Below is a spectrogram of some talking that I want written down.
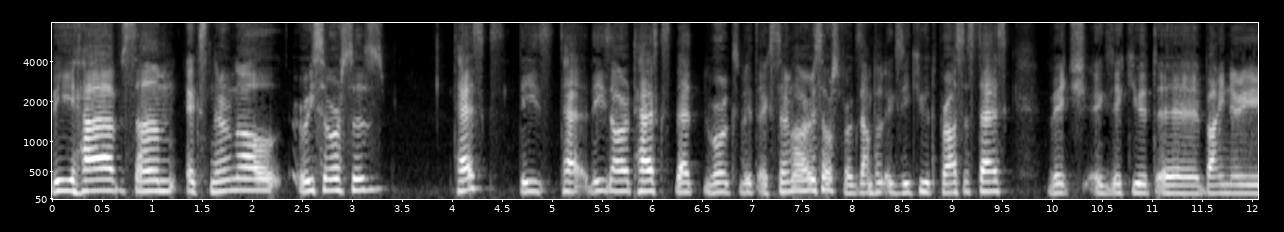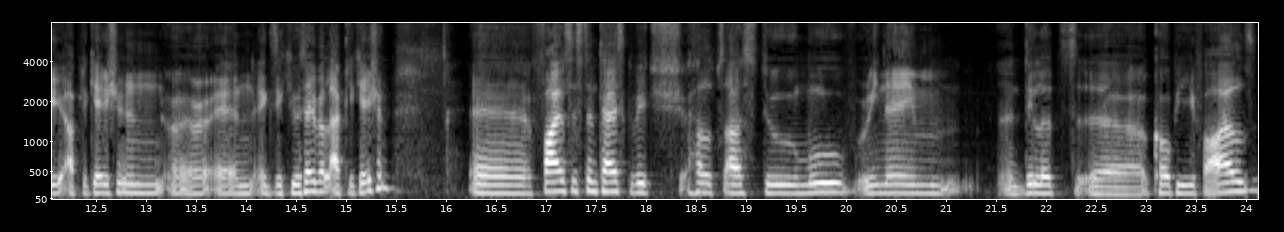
We have some external resources tasks. These ta these are tasks that works with external resource. For example, execute process task, which execute a binary application or an executable application. Uh, file system task, which helps us to move, rename, delete uh, copy files,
